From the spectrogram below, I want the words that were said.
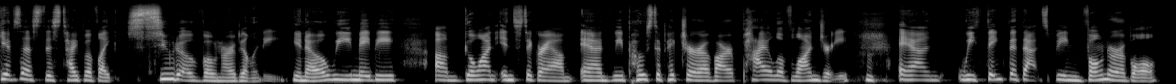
gives us this type of like pseudo vulnerability. You know, we maybe um, go on Instagram and we post a picture of our pile of laundry hmm. and we think that that's being vulnerable.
